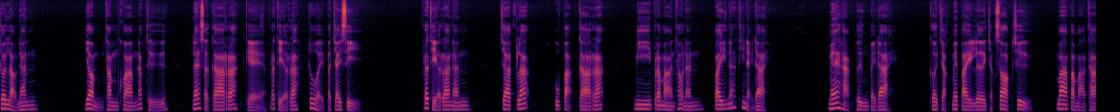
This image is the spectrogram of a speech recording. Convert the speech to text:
ชนเหล่านั้น ย่อมทำความนับถือ และสการะแก่พระเถระด้วยปัจจัยสี่พระเถระนั้นจากละอุปการะมีประมาณเท่านั้นไปณที่ไหนได้ แม้หากพึงไปได้ ก็จักไม่ไปเลยจากซอกชื่อ มาปมาทะ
